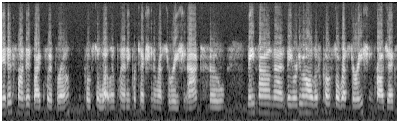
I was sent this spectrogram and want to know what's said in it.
it is funded by CWPPRA, Coastal Wetland Planning Protection and Restoration Act. So they found that they were doing all this coastal restoration projects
